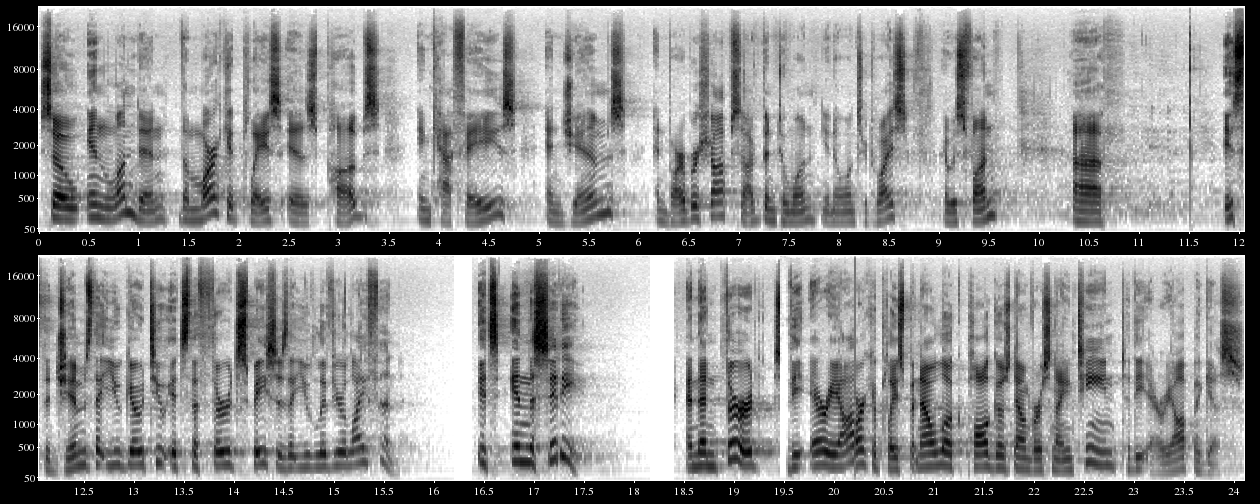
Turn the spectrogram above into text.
So in London, the marketplace is pubs and cafes and gyms and barbershops. I've been to one, you know, once or twice. It was fun. Uh, it's the gyms that you go to, it's the third spaces that you live your life in. It's in the city. And then, third, the Areopagus marketplace. But now look, Paul goes down verse 19 to the Areopagus.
